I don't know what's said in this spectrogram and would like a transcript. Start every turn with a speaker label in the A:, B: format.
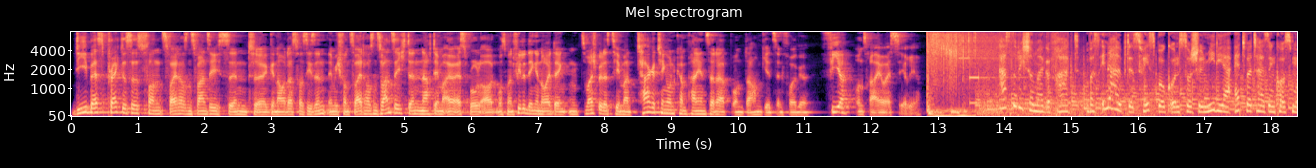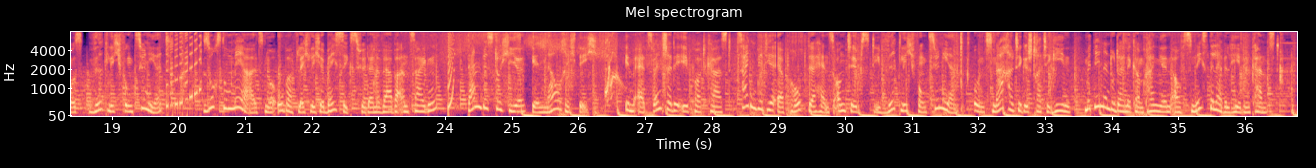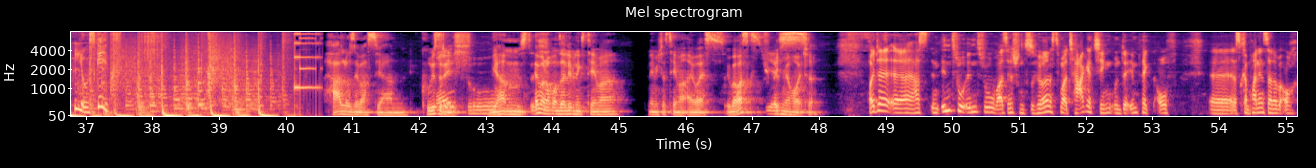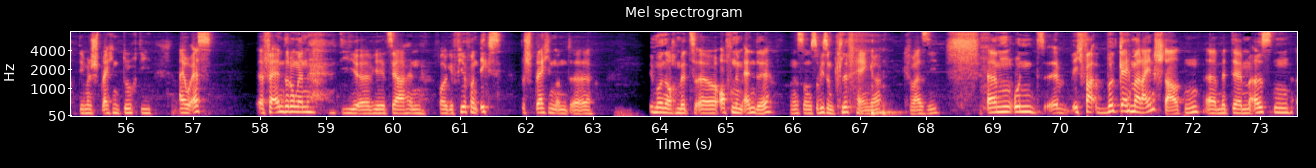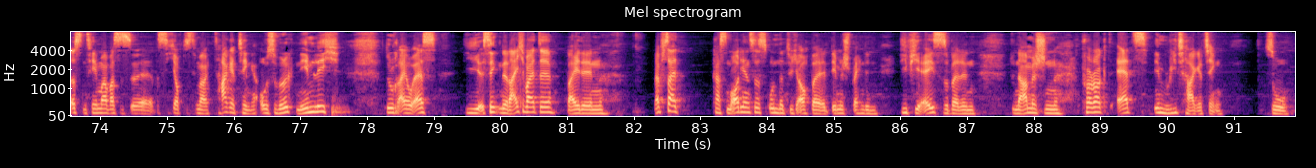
A: Die Best Practices von 2020 sind äh, genau das, was sie sind, nämlich von 2020, denn nach dem iOS Rollout muss man viele Dinge neu denken, zum Beispiel das Thema Targeting und Kampagnen-Setup und darum geht es in Folge 4 unserer iOS-Serie.
B: Hast du dich schon mal gefragt, was innerhalb des Facebook- und Social-Media-Advertising-Kosmos wirklich funktioniert? Suchst du mehr als nur oberflächliche Basics für deine Werbeanzeigen? Dann bist du hier genau richtig. Im adventure.de Podcast zeigen wir dir erprobte Hands-on-Tipps, die wirklich funktionieren und nachhaltige Strategien, mit denen du deine Kampagnen aufs nächste Level heben kannst. Los geht's!
A: Hallo Sebastian, grüße Moin, dich. Wir haben immer noch unser Lieblingsthema, nämlich das Thema iOS. Über was sprechen yes. wir heute?
C: Heute äh, hast im Intro, Intro war es ja schon zu hören, das Thema Targeting und der Impact auf äh, das Kampagnen-Setup auch dementsprechend durch die iOS-Veränderungen, die äh, wir jetzt ja in Folge 4 von X besprechen und äh, immer noch mit äh, offenem Ende. So, so wie so ein Cliffhanger quasi. Ähm, und äh, ich würde gleich mal reinstarten äh, mit dem ersten, ersten Thema, was, es, äh, was sich auf das Thema Targeting auswirkt, nämlich durch iOS die sinkende Reichweite bei den Website Custom Audiences und natürlich auch bei dementsprechenden DPAs, also bei den dynamischen Product Ads im Retargeting. So.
